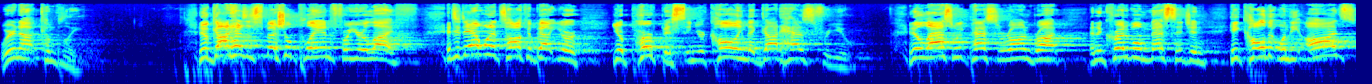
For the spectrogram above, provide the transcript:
we're not complete. You know, God has a special plan for your life. And today I want to talk about your, your purpose and your calling that God has for you. You know, last week Pastor Ron brought an incredible message and he called it When the Odds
